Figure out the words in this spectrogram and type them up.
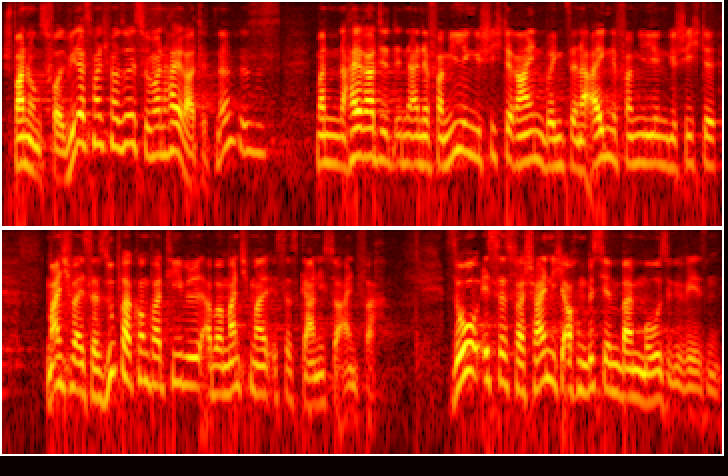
spannungsvoll, wie das manchmal so ist, wenn man heiratet. Ne? Ist, man heiratet in eine Familiengeschichte rein, bringt seine eigene Familiengeschichte. Manchmal ist das super kompatibel, aber manchmal ist das gar nicht so einfach. So ist das wahrscheinlich auch ein bisschen beim Mose gewesen.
